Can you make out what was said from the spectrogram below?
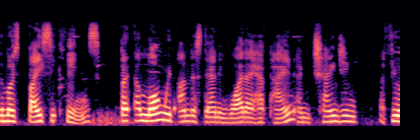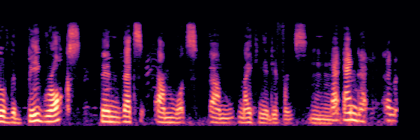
the most basic things, but along with understanding why they have pain and changing a few of the big rocks, then that's um, what's um, making a difference. A- And, and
